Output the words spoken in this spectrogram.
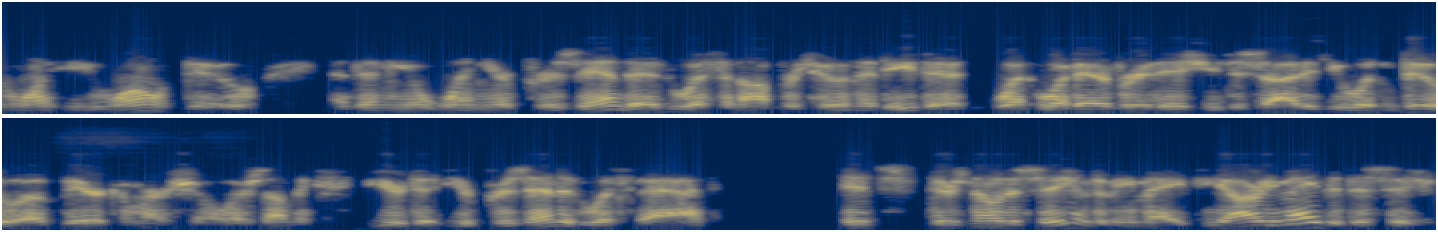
and what you won't do, and then you, when you're presented with an opportunity to what, whatever it is you decided you wouldn't do, a beer commercial or something, you're, you're presented with that. It's, there's no decision to be made. You already made the decision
